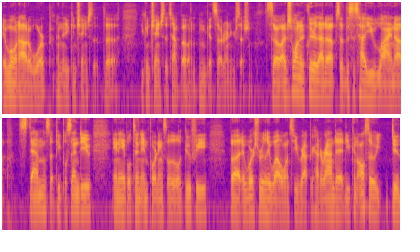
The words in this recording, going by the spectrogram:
it won't auto warp and then you can change the, the you can change the tempo and, and, get started on your session. So I just wanted to clear that up. So this is how you line up stems that people send you. In Ableton, importing is a little goofy, but it works really well once you wrap your head around it. You can also do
